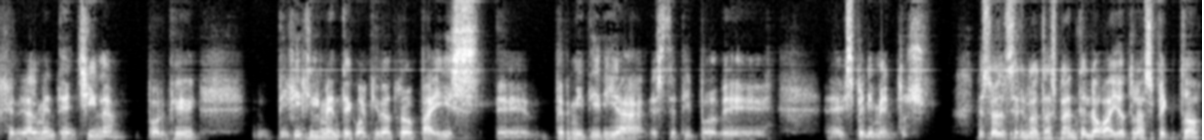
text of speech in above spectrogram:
generalmente en China porque difícilmente cualquier otro país eh, permitiría este tipo de eh, experimentos. Esto es el trasplante. Luego hay otro aspecto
